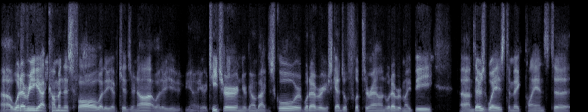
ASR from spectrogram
uh, whatever you got coming this fall whether you have kids or not whether you you know you're a teacher and you're going back to school or whatever your schedule flips around whatever it might be um, there's ways to make plans to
